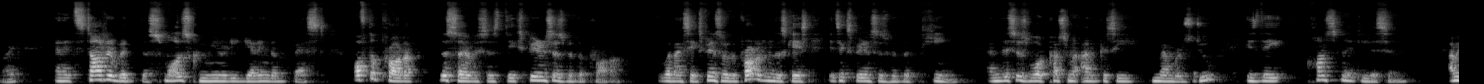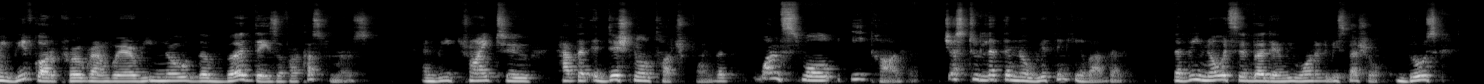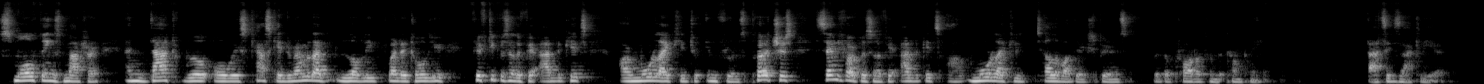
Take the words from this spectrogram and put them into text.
right? And it started with the smallest community getting the best of the product, the services, the experiences with the product. When I say experience with the product in this case, it's experiences with the team. And this is what customer advocacy members do is they constantly listen. I mean, we've got a program where we know the birthdays of our customers and we try to have that additional touch point, that one small e-card just to let them know we're thinking about them, that we know it's their birthday and we want it to be special. Those small things matter, and that will always cascade. Remember that lovely point I told you 50% of your advocates are more likely to influence purchase, 75% of your advocates are more likely to tell about their experience with the product and the company. That's exactly it.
